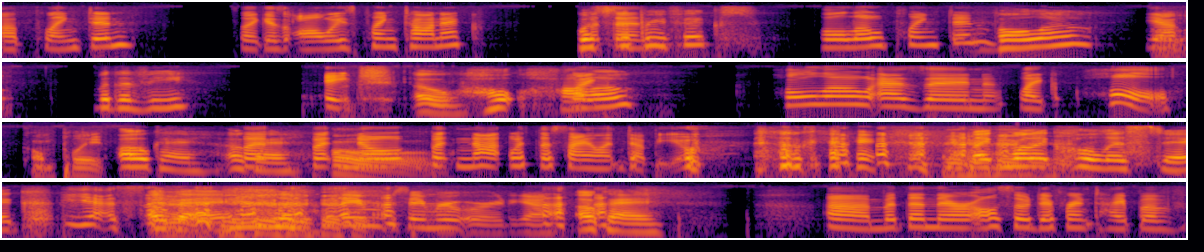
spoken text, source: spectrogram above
a plankton. It's like is always planktonic. What's the then- prefix? Holoplankton, Volo? Yeah. With a V? H. Oh, ho hollow? Holo as in like whole, Complete. okay, okay, but but no, but not with the silent W. okay. like more like holistic. yes. Okay. same same root word, yeah. Okay. Um, but then there are also different type of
